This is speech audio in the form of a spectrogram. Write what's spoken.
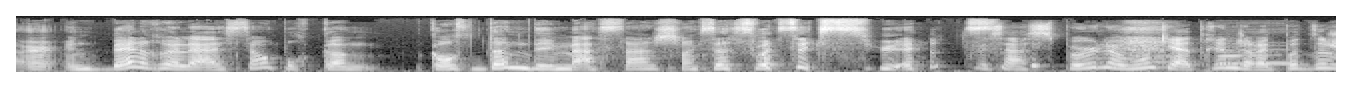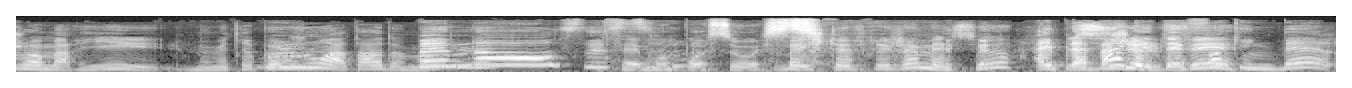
un- une belle relation pour comme qu'on se donne des massages sans que ça soit sexuel. Mais ça se peut, là. Moi, Catherine, j'arrête pas de dire je vais me marier. Je me mettrais pas le genou à terre de même. Ben non, c'est ça. Fais-moi pas ça aussi. Ben, je te ferai jamais ça. Hey, puis la si bague je le était fais- fucking belle.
